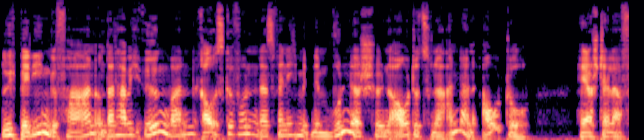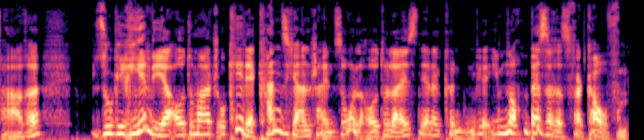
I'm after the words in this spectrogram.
durch Berlin gefahren und dann habe ich irgendwann rausgefunden, dass wenn ich mit einem wunderschönen Auto zu einer anderen Autohersteller fahre, suggerieren die ja automatisch, okay, der kann sich ja anscheinend so ein Auto leisten, ja, dann könnten wir ihm noch ein besseres verkaufen.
